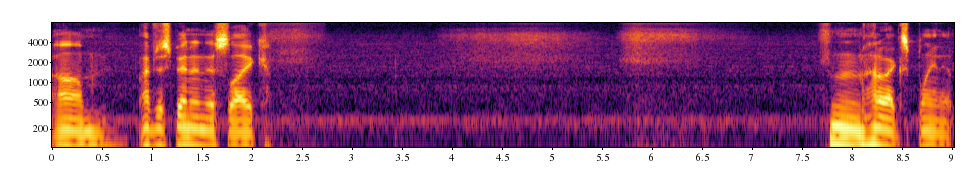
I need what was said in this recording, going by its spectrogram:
Um, I've just been in this like hmm, how do I explain it?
